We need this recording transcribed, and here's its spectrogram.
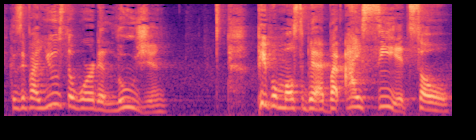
Because if I use the word illusion, people mostly be like, but I see it. So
